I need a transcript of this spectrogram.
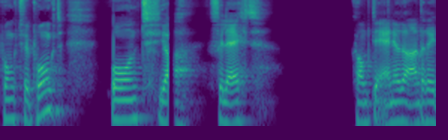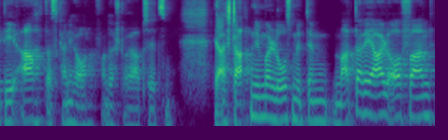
Punkt für Punkt. Und ja, vielleicht kommt die eine oder andere Idee, ah, das kann ich auch noch von der Steuer absetzen. Ja, starten wir mal los mit dem Materialaufwand.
